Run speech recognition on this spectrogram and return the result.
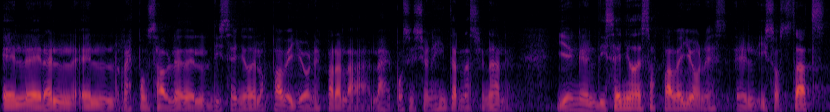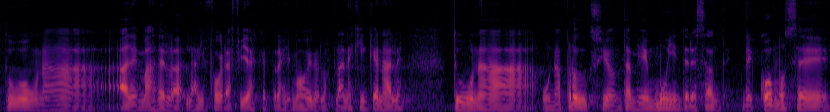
él era el, responsable del diseño de los pabellones para las exposiciones internacionales. Y en el diseño de esos pabellones, el ISOSTATS tuvo una, además de las infografías que trajimos hoy de los planes quinquenales, tuvo una, una, producción también muy interesante de cómo, se,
